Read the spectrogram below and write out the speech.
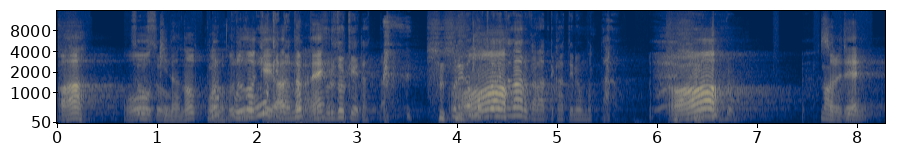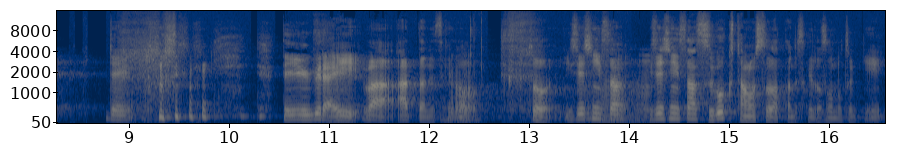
あ大きなのっぽのノッポ古時計があったのね大きなノッポの古時計だった。これが元々なのかなって勝手に思った。ああそれで？で っていうぐらいはあったんですけど、そう伊勢神さん、伊勢神さんすごく楽しそうだったんですけどその時。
